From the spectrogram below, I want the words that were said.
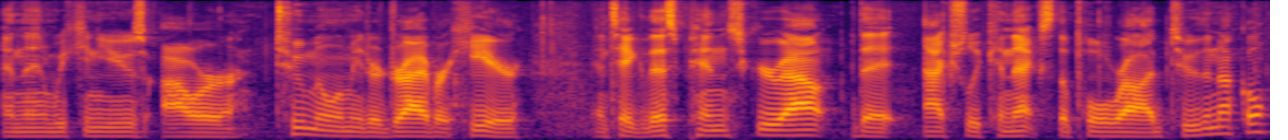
And then we can use our two millimeter driver here and take this pin screw out that actually connects the pull rod to the knuckle.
